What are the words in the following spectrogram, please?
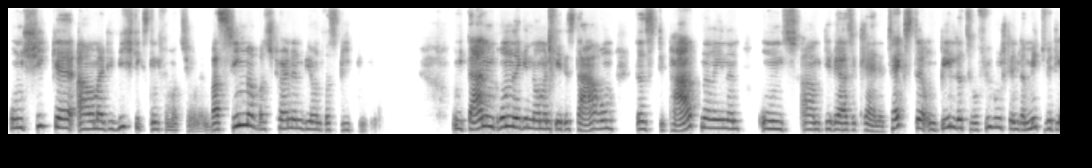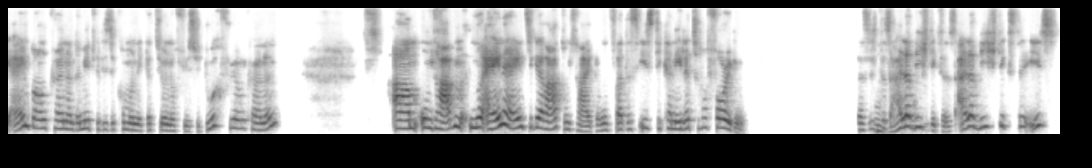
und schicke äh, mal die wichtigsten Informationen. Was sind wir, was können wir und was bieten wir? Und dann im Grunde genommen geht es darum, dass die Partnerinnen uns ähm, diverse kleine Texte und Bilder zur Verfügung stellen, damit wir die einbauen können, damit wir diese Kommunikation auch für sie durchführen können. Ähm, und haben nur eine einzige Erwartungshaltung, und zwar das ist, die Kanäle zu verfolgen. Das ist das mhm. Allerwichtigste. Das Allerwichtigste ist,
